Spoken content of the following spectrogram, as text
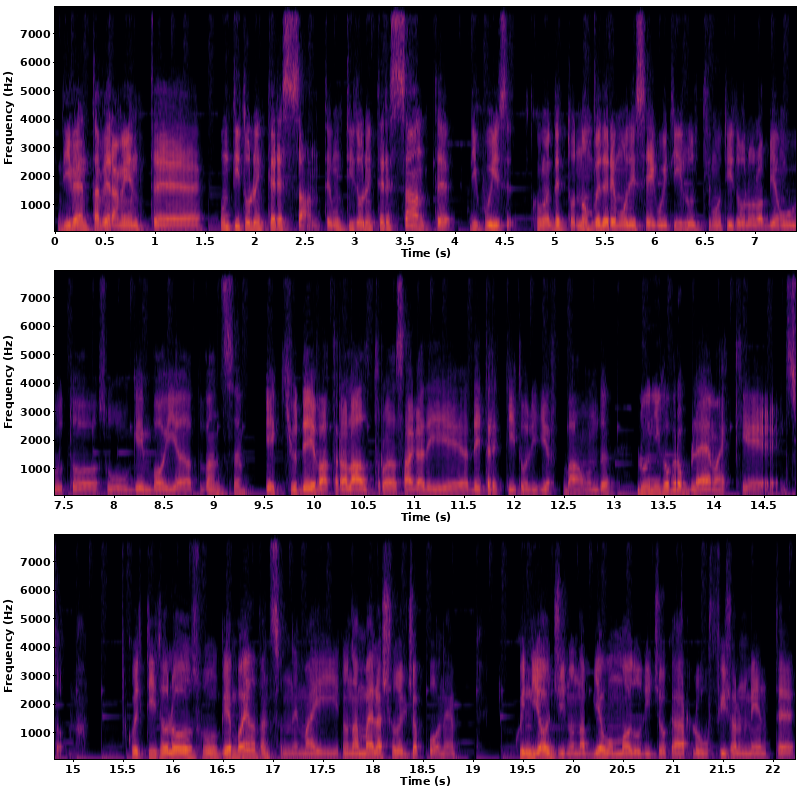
diventa veramente un titolo interessante, un titolo interessante di cui, come ho detto, non vedremo dei seguiti, l'ultimo titolo l'abbiamo avuto su Game Boy Advance e chiudeva tra l'altro la saga dei, dei tre titoli di Earthbound. L'unico problema è che, insomma, quel titolo su Game Boy Advance non, è mai- non ha mai lasciato il Giappone, quindi oggi non abbiamo un modo di giocarlo ufficialmente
